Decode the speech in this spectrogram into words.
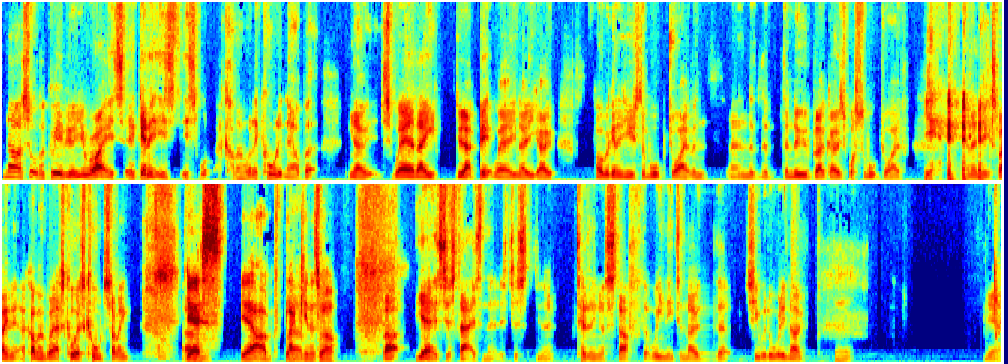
No, I sort of agree with you. You're right. It's again, it is. It's what I can't remember what they call it now, but you know, it's where they do that bit where you know you go, "Oh, we're going to use the warp drive," and and the, the, the new bloke goes, "What's the warp drive?" Yeah. And then you explain it. I can't remember what that's called. It's called something. Um, yes. Yeah, I'm blanking um, as well. but yeah, it's just that, isn't it? It's just you know telling us stuff that we need to know that she would already know. Mm. Yeah.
